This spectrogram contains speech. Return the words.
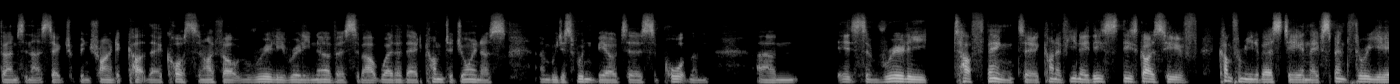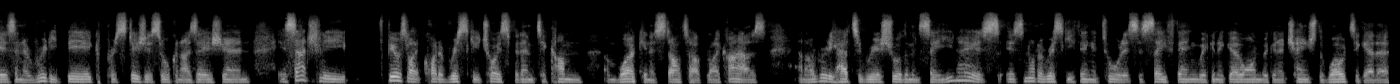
firms in that sector have been trying to cut their costs and i felt really really nervous about whether they'd come to join us and we just wouldn't be able to support them um, it's a really tough thing to kind of you know these these guys who've come from university and they've spent three years in a really big prestigious organization it's actually feels like quite a risky choice for them to come and work in a startup like ours and i really had to reassure them and say you know it's it's not a risky thing at all it's a safe thing we're going to go on we're going to change the world together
